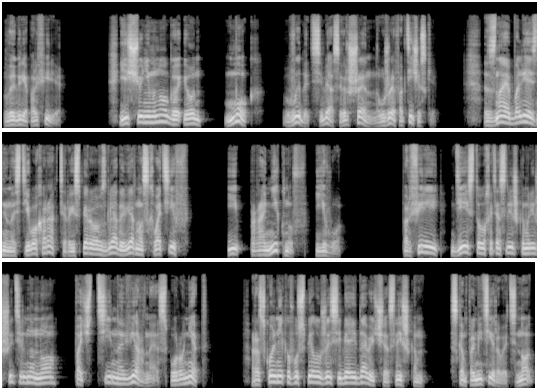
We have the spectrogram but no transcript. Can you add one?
в игре Порфирия. Еще немного, и он мог выдать себя совершенно, уже фактически. Зная болезненность его характера и с первого взгляда верно схватив и проникнув его. Порфирий действовал, хотя слишком решительно, но почти наверное, спору нет. Раскольников успел уже себя и давеча слишком скомпрометировать, но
